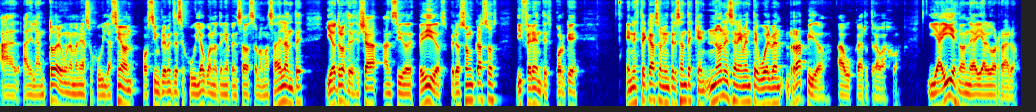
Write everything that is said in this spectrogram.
adelantó de alguna manera su jubilación o simplemente se jubiló cuando tenía pensado hacerlo más adelante y otros desde ya han sido despedidos, pero son casos diferentes porque en este caso lo interesante es que no necesariamente vuelven rápido a buscar trabajo y ahí es donde hay algo raro.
